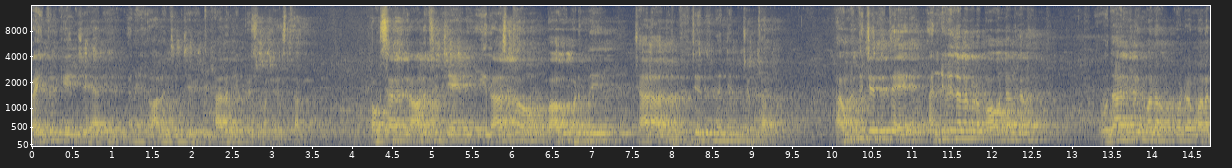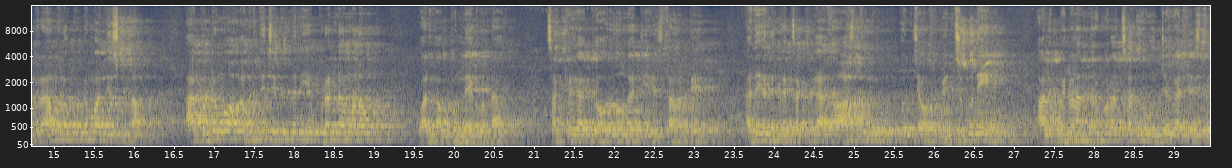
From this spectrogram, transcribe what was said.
రైతులకి ఏం చేయాలి? అని ఆలోచించే వ్యక్తి కాదని చెప్పేసి మనం చేస్తాం. ఒకసారి మీరు ఆలోచించేయండి ఈ రాష్ట్రం బాగుపడింది చాలా అభివృద్ధి చెందిందని చెప్పి చెప్తారు. అభివృద్ధి చెందితే అన్ని విధాలు కూడా బాగుండాలి కదా? ఉదాహరణకి మనం మన గ్రామంలో కుటుంబాలు తీసుకున్నాం ఆ కుటుంబం అభివృద్ధి చెందిందని ఎప్పుడన్నా మనం వాళ్ళకి అప్పులు లేకుండా చక్కగా గౌరవంగా జీవిస్తామంటే అదేవిధంగా చక్కగా ఆస్తులు కొంచెం పెంచుకుని వాళ్ళ పిల్లలందరూ కూడా చదువు ఉద్యోగాలు చేస్తే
